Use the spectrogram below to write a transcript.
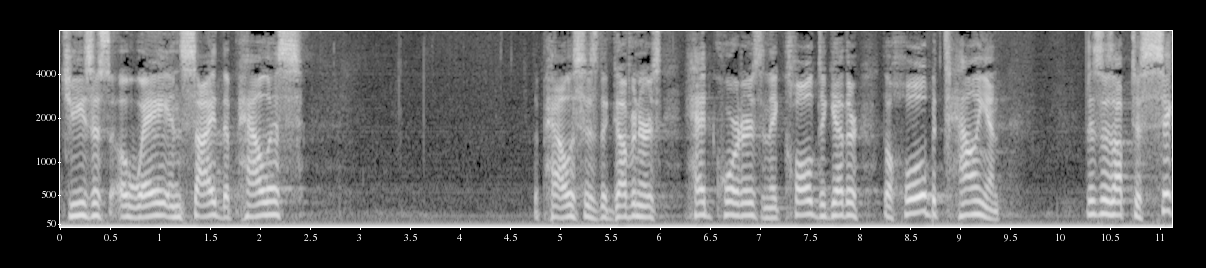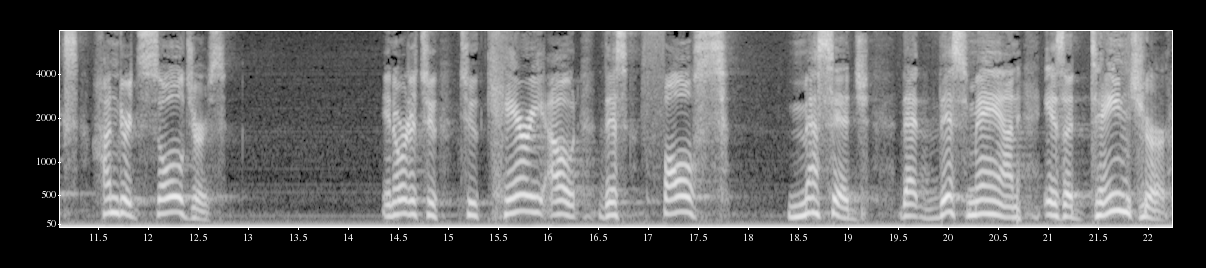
Jesus away inside the palace the palace is the governor's headquarters, and they called together the whole battalion. This is up to 600 soldiers in order to, to carry out this false message that this man is a danger.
